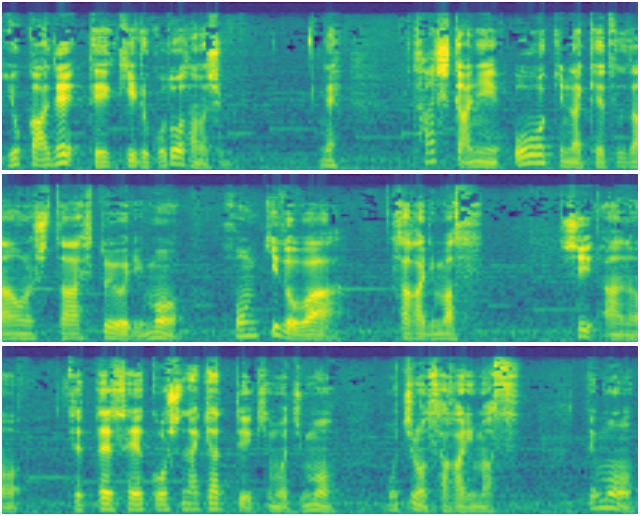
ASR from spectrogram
余暇でできることを楽しむ。ね、確かに大きな決断をした人よりも本気度は下がります。しあの絶対成功しなきゃっていう気持ちももちろん下がります。でも、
